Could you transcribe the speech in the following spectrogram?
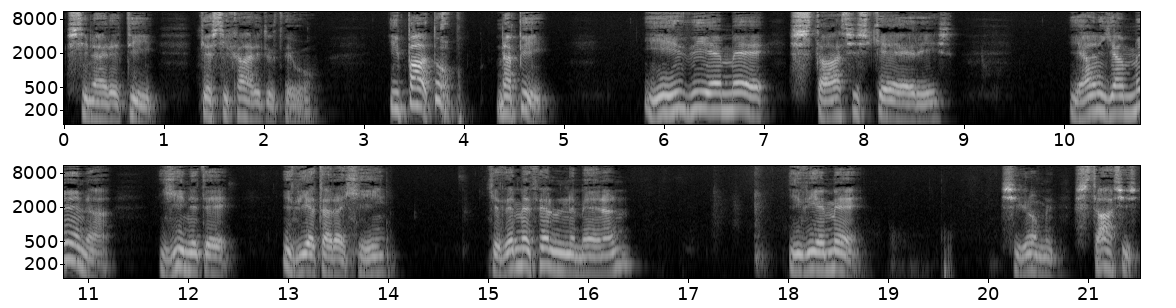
στην αρετή και στη χάρη του Θεού; Υπάτω να πει ήδη εμέ στάσεις και αίρεις εάν για μένα γίνεται η διαταραχή και δεν με θέλουν εμέναν ήδη εμέ συγγνώμη στάσεις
